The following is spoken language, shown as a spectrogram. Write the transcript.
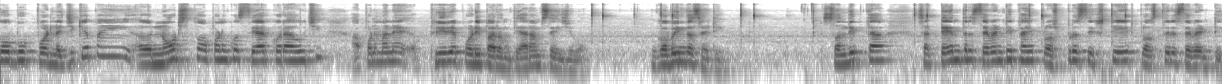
କେଉଁ ବୁକ୍ ପଢ଼ିଲେ ଜିକେ ପାଇଁ ନୋଟ୍ସ ତ ଆପଣଙ୍କୁ ସେୟାର କରାହେଉଛି ଆପଣମାନେ ଫ୍ରିରେ ପଢ଼ିପାରନ୍ତି ଆରାମସେ ହେଇଯିବ ଗୋବିନ୍ଦ ସେଠୀ ସନ୍ଦୀପ୍ତା ସାର୍ ଟେନ୍ଥରେ ସେଭେଣ୍ଟି ଫାଇଭ୍ ପ୍ଲସ୍ ଟୁରେ ସିକ୍ସଟି ଏଇଟ୍ ପ୍ଲସ୍ ଥ୍ରୀରେ ସେଭେଣ୍ଟି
